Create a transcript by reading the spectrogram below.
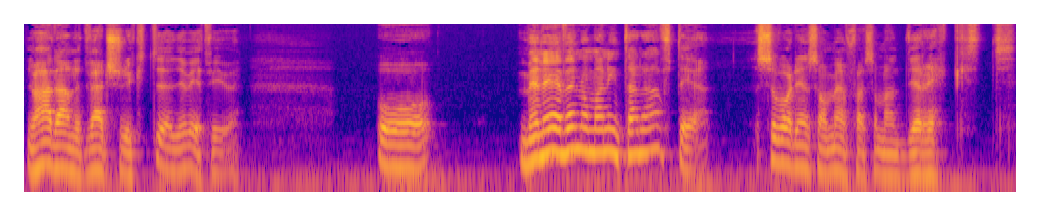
Nu hade han ett världsrykte, det vet vi ju. Och, men även om han inte hade haft det så var det en sån människa som man direkt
